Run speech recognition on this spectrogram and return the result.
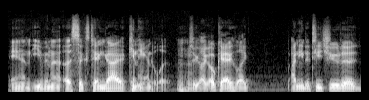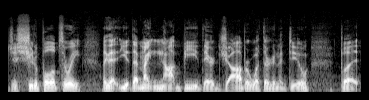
and even a six ten guy can handle it. Mm-hmm. So you're like, okay, like I need to teach you to just shoot a pull up three. Like that, you, that might not be their job or what they're gonna do, but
